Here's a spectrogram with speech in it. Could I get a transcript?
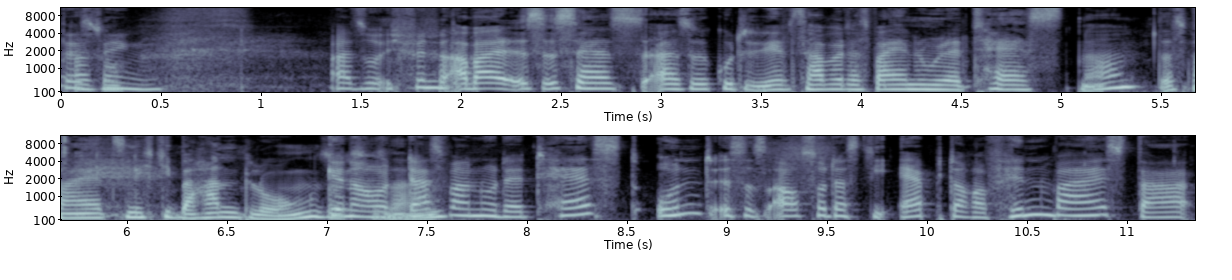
Deswegen. Also. Also ich finde. Aber es ist ja, also gut, jetzt haben wir, das war ja nur der Test, ne? Das war jetzt nicht die Behandlung. Sozusagen. Genau, das war nur der Test. Und es ist auch so, dass die App darauf hinweist, da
